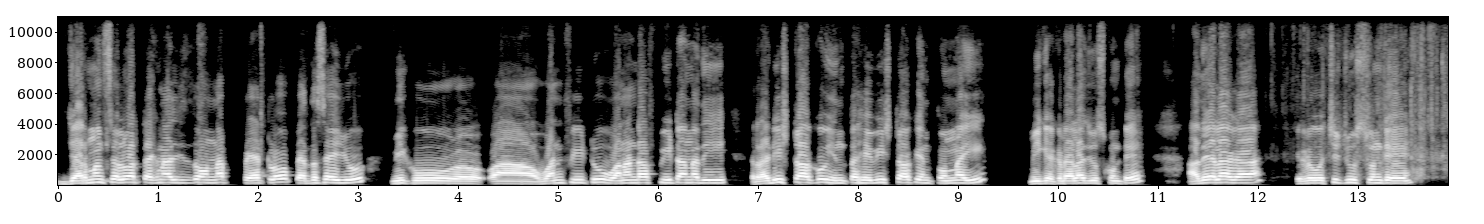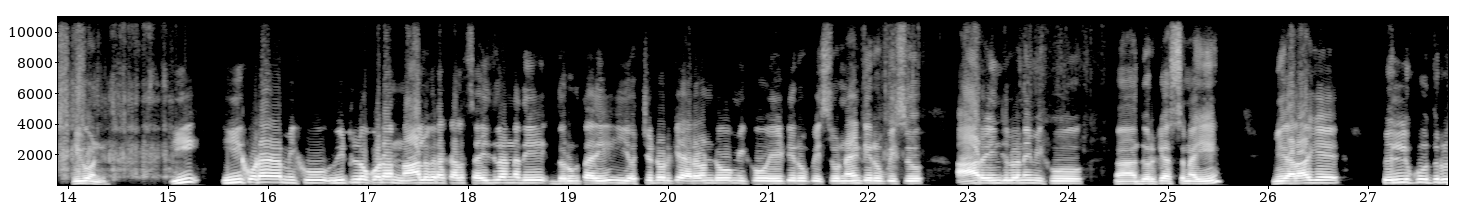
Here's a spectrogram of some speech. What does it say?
జర్మన్ సిల్వర్ టెక్నాలజీతో ఉన్న పేటలో పెద్ద సైజు మీకు one feet one and half feet అన్నది రెడీ స్టాక్ ఇంత హెవీ స్టాక్ ఇంత ఉన్నాయి. మీకు ఇక్కడ ఎలా చూసుకుంటే అదేలాగా ఇక్కడ వచ్చి చూస్తుంటే ఇగోండి. ఈ ఈ కూడా మీకు వీటిలో కూడా నాలుగు రకాల సైజులు అన్నది దొరుకుతాయి. ఈ వచ్చేటోడికి అరౌండ్ మీకు ఎయిటీ రూపీస్ నైంటీ రూపీస్ ఆ రేంజ్లోనే మీకు దొరికేస్తున్నాయి. మీకు అలాగే పెళ్ళి కూతురు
